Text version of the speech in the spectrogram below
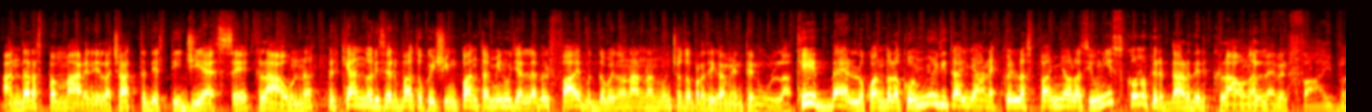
andare a spammare nella chat del TGS clown perché hanno riservato quei 50 minuti al level 5 dove non hanno annunciato praticamente nulla. Che bello quando la community italiana e quella spagnola si uniscono per dare del clown al level 5.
